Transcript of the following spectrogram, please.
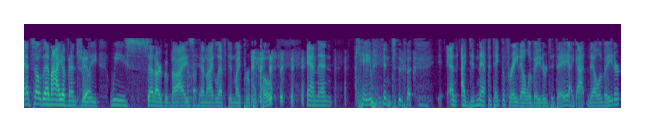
And so then I eventually we said our goodbyes and I left in my purple coat and then came into the and I didn't have to take the freight elevator today. I got an elevator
